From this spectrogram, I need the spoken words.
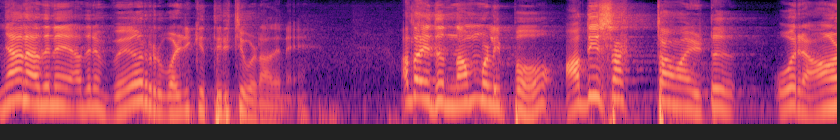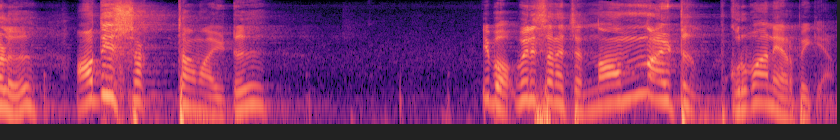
ഞാൻ അതിനെ അതിനെ വേറൊരു വഴിക്ക് തിരിച്ചു വിടാം അതിനെ അതായത് നമ്മളിപ്പോൾ അതിശക്തമായിട്ട് ഒരാൾ അതിശക്തമായിട്ട് ഇപ്പോൾ വിൽസനച്ഛൻ നന്നായിട്ട് കുർബാന അർപ്പിക്കുകയാണ്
